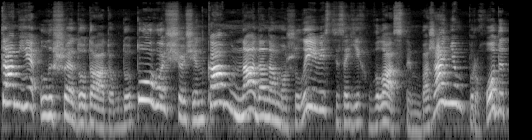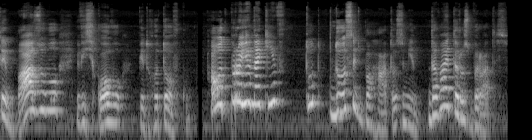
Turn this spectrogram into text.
Там є лише додаток до того, що жінкам надана можливість за їх власним бажанням проходити базову військову підготовку. А от про юнаків тут досить багато змін. Давайте розбиратись.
